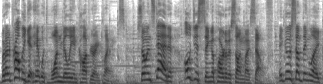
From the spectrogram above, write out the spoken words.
but I'd probably get hit with 1 million copyright claims. So instead, I'll just sing a part of the song myself. It goes something like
